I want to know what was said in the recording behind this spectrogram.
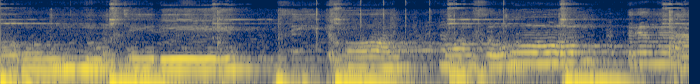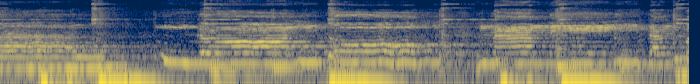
ปฐมเจดีย์สีทองมองสูงตระหงานดอนตูมน้ำนี้ดังใบ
